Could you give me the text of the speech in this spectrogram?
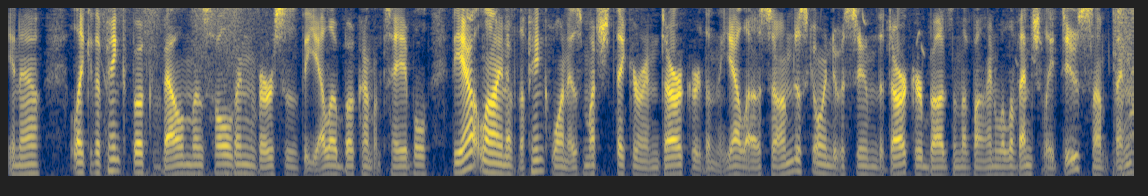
you know? Like the pink book Velma's holding versus the yellow book on the table. The outline of the pink one is much thicker and darker than the yellow, so I'm just going to assume the darker buds on the vine will eventually do something,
